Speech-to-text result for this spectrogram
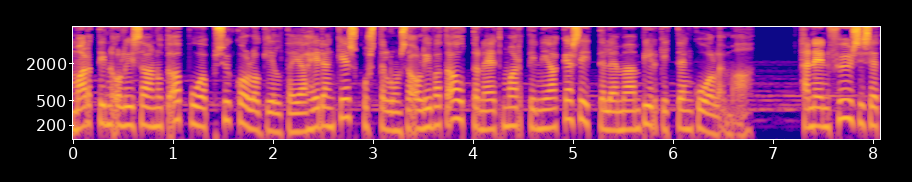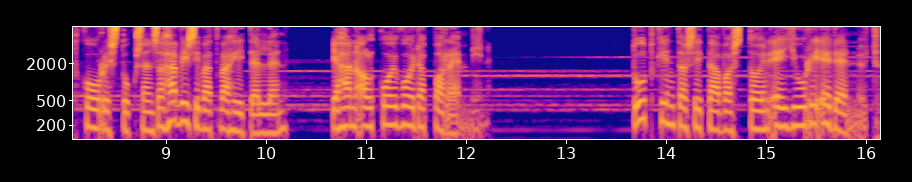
Martin oli saanut apua psykologilta ja heidän keskustelunsa olivat auttaneet Martinia käsittelemään Birgitten kuolemaa. Hänen fyysiset kouristuksensa hävisivät vähitellen ja hän alkoi voida paremmin. Tutkinta sitä vastoin ei juuri edennyt.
